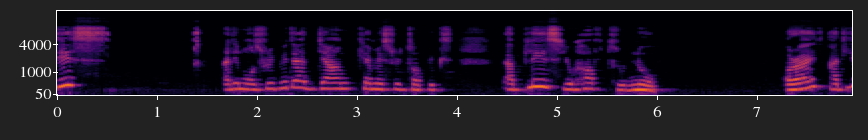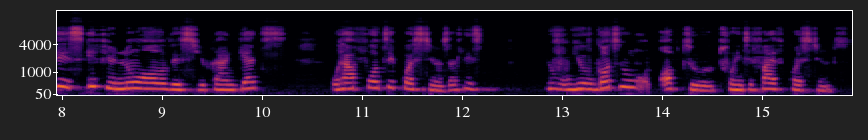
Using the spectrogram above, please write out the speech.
this are the most repeated JAMB chemistry topics that please you have to know all right? At least if you know all this you can get we have 40 questions. At least you've, you've gotten up to 25 questions.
